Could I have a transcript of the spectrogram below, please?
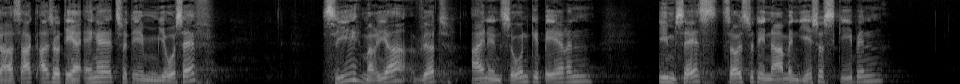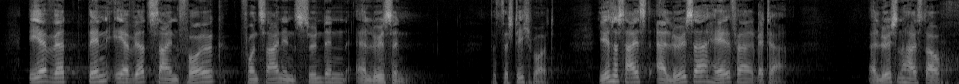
Da sagt also der Engel zu dem Josef, sie, Maria, wird einen Sohn gebären, ihm selbst sollst du den Namen Jesus geben, er wird, denn er wird sein Volk von seinen Sünden erlösen. Das ist das Stichwort. Jesus heißt Erlöser, Helfer, Retter. Erlösen heißt auch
